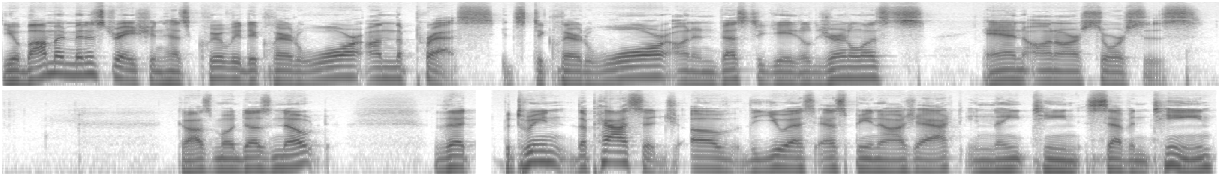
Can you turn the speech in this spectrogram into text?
The Obama administration has clearly declared war on the press. It's declared war on investigative journalists and on our sources. Cosmo does note that between the passage of the U.S. Espionage Act in 1917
